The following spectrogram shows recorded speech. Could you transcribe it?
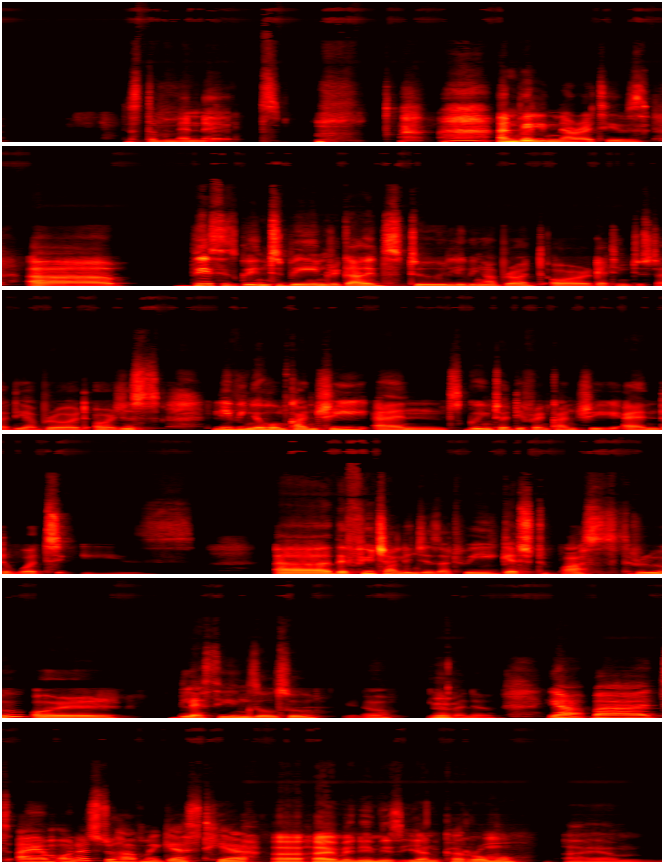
just a minute, unveiling narratives. Uh, this is going to be in regards to living abroad or getting to study abroad or just leaving your home country and going to a different country and what is uh, the few challenges that we get to pass through or blessings also, you know. Yeah. Never know. Yeah, but I am honored to have my guest here. Uh, hi, my name is Ian Karomo. I am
